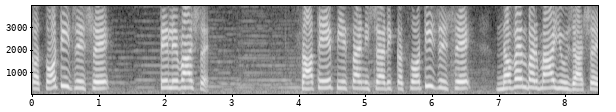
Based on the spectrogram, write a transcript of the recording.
કસોટી જે છે તે લેવાશે. સાથે પીએસઆઈની શારીરિક કસોટી જે છે નવેમ્બરમાં યોજાશે.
